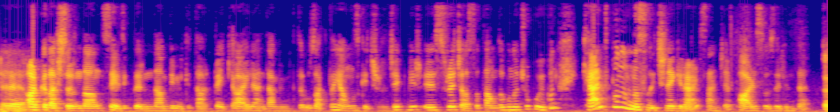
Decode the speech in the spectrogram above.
E, arkadaşlarından, sevdiklerinden bir miktar, belki ailenden bir miktar uzakta yalnız geçirilecek bir e, süreç aslında tam da buna çok uygun. Kent bunun nasıl içine girer sence Paris özelinde? Ee,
